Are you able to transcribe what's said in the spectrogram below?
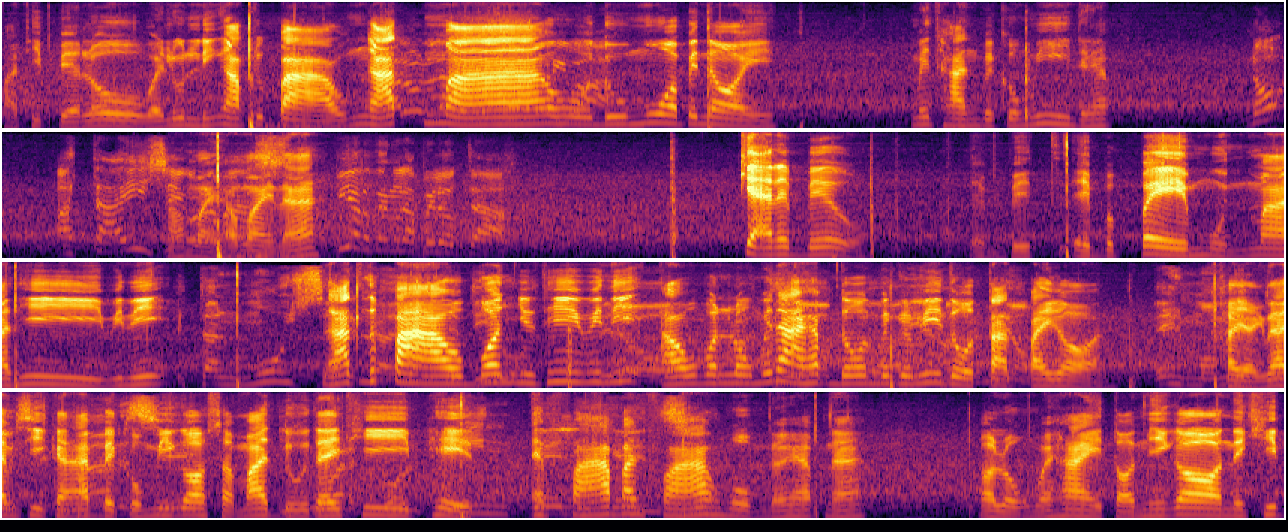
มาที่เปโรวัยรุ่นลิงก์อัพหรือเปล่า งัดมา โอ้โห ดูมั่วไปหน่อย ไม่ทันเบโกมี่นะครับ เอาใหม่ เอาใหม่นะ แกเรเบล เอ็มเบเอ็มเป้หมุนมาที่วินิงังัดดหหรืรืออเปเปล่าล่าบบออลลออยู่ยู่ที่ที่วิวินินิเอาเอามันลงไม่ได้ครับ โดนเบโกมี่โดดตัดไปก่อน ใครอยากได้วิธีการแอปเบโกมี่ก็สามารถดูได้ที่เพจแอปฟ้าบ้านฟ้าของผมนะครับนะก็ลงไว้ให้ ตอนนี้ก็ในคลิป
